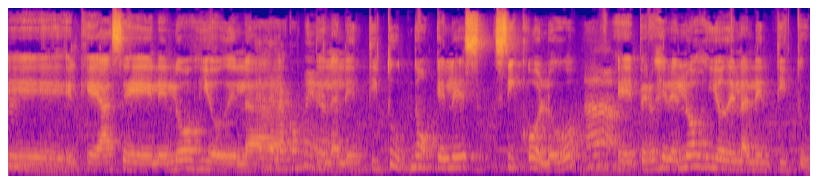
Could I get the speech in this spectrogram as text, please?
eh, el que hace el elogio de la, de la, lentitud. No, él es psicólogo, ah. eh, pero es el elogio de la lentitud.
